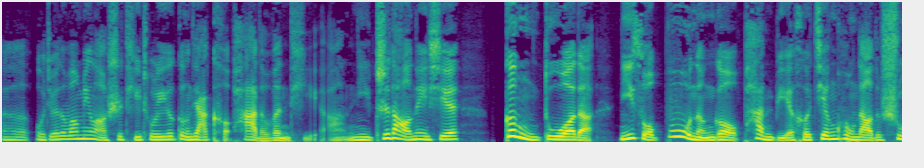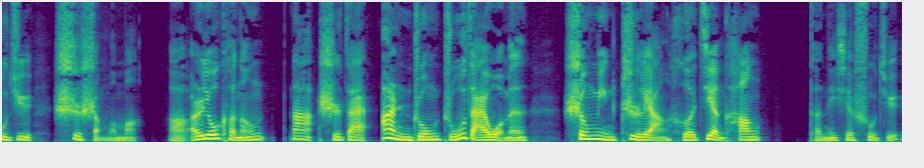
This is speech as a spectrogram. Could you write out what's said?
呃，我觉得汪明老师提出了一个更加可怕的问题啊！你知道那些更多的你所不能够判别和监控到的数据是什么吗？啊，而有可能那是在暗中主宰我们生命质量和健康的那些数据。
